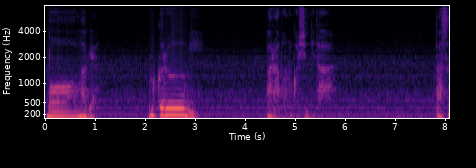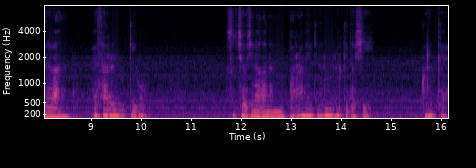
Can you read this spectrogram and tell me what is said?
멍하게 물끄러미 바라보는 것입니다. 따스한 햇살을 느끼고 스쳐 지나가는 바람의 결을 느끼듯이 그렇게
